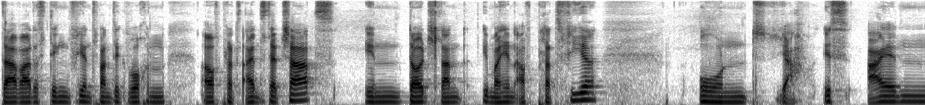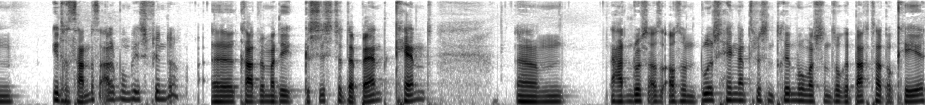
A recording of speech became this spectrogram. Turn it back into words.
Da war das Ding 24 Wochen auf Platz 1 der Charts, in Deutschland immerhin auf Platz 4. Und ja, ist ein interessantes Album, wie ich finde. Äh, Gerade wenn man die Geschichte der Band kennt. Ähm, hatten durchaus auch so einen Durchhänger zwischendrin, wo man schon so gedacht hat, okay,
